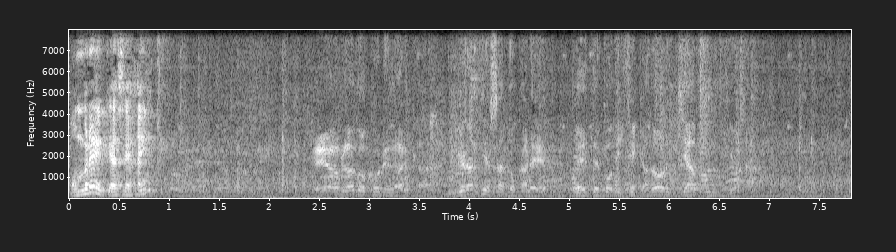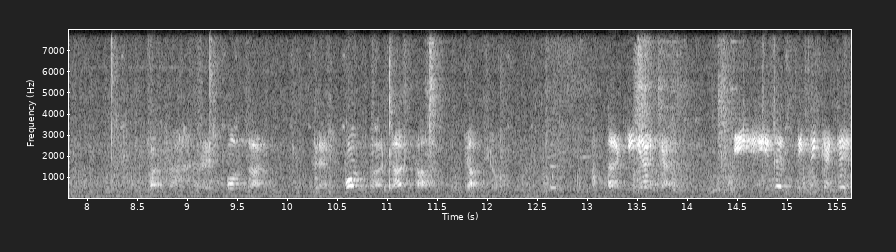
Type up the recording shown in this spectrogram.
Hombre, ¿qué haces ahí? He hablado con el arca. Gracias a Tokarev, el decodificador ya funciona. Respondan, respondan, Arca. Cambio. Aquí, Arca. Identifíquese.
